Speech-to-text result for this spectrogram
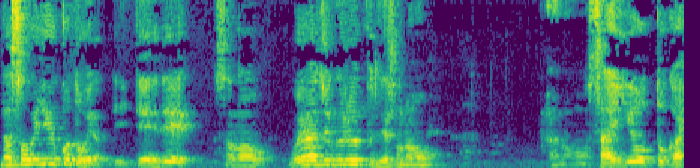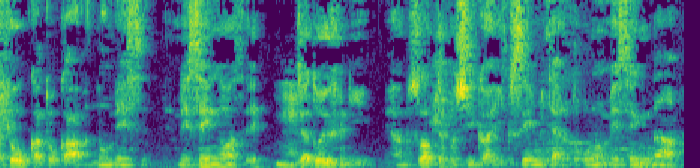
だそういうことをやっていて、で、その、親父グループでその、あの、採用とか評価とかの目線目線合わせ、うんじゃあどういうふうにあの育ってほしいか、育成みたいなところの目線が、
